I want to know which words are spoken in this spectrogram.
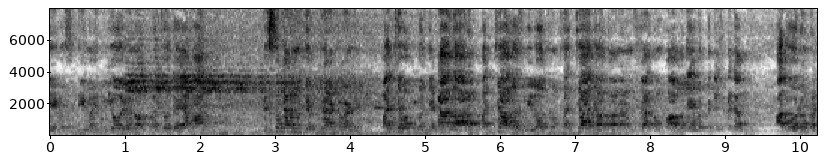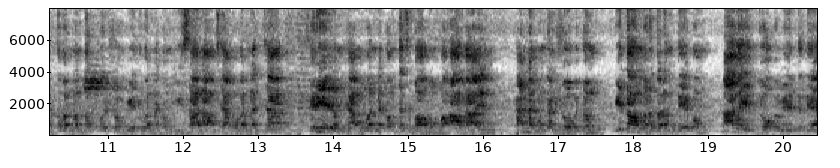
దేవస్థితి మహియో యో ప్రచోదయాన్ విశ్వకర్మ చూడండి. పంచభక్తం జటాధారం పంచాదశ విలోచనం సత్యాజాతానం శాతం భావదేవత కృష్ణగం आघोरम रक्तवर्णम तत्पुरुषम श्वेतवर्णकम ईशानाम श्यामवर्णच शरीरम श्यामवर्णकम दशबाहम महाकायम खंडकुंडल शोभितम पीतांबरतरम देवम नागयज्ञोपवेतते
